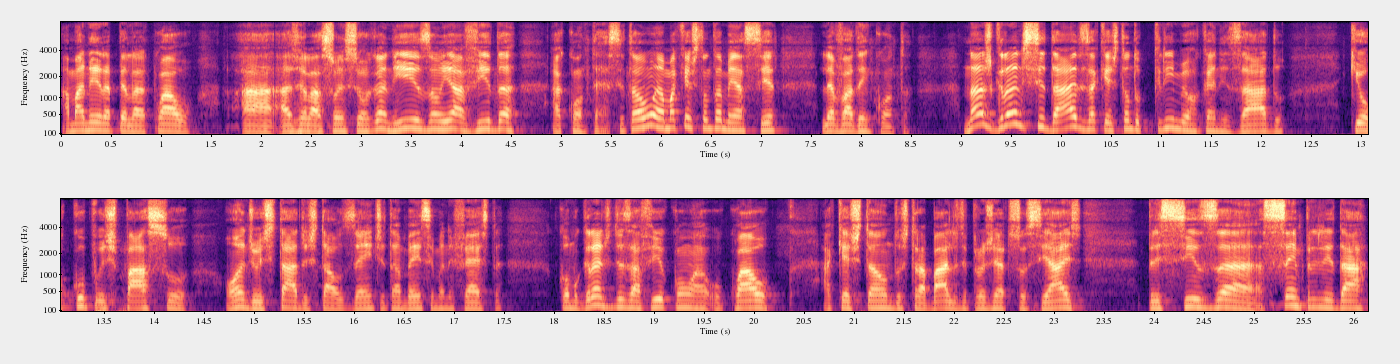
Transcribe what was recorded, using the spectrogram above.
a maneira pela qual a, as relações se organizam e a vida acontece. Então é uma questão também a ser levada em conta. Nas grandes cidades, a questão do crime organizado, que ocupa o espaço onde o Estado está ausente, também se manifesta como grande desafio com a, o qual a questão dos trabalhos e projetos sociais precisa sempre lidar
